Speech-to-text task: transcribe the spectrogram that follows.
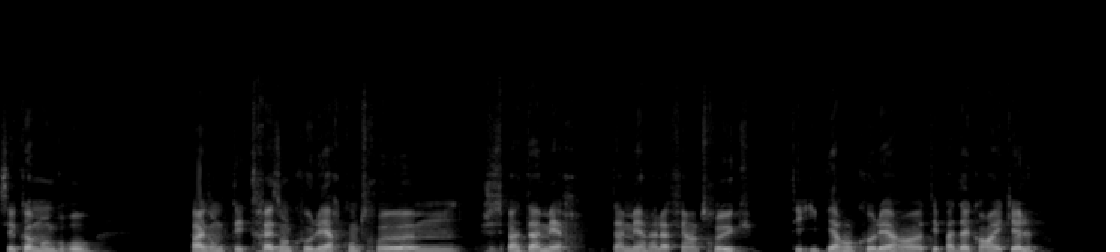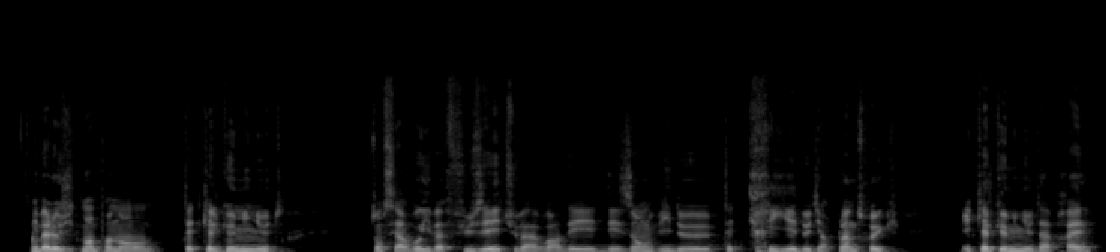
C'est comme en gros, par exemple, tu es très en colère contre, euh, sais pas, ta mère. Ta mère, elle a fait un truc, tu es hyper en colère, euh, t'es pas d'accord avec elle. Et bien logiquement, pendant peut-être quelques minutes, ton cerveau, il va fuser, tu vas avoir des, envies de peut-être crier, de dire plein de trucs. Et quelques minutes après,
